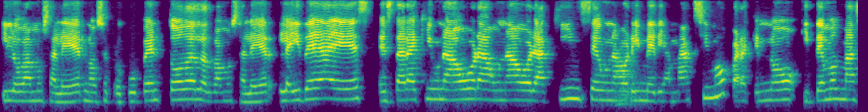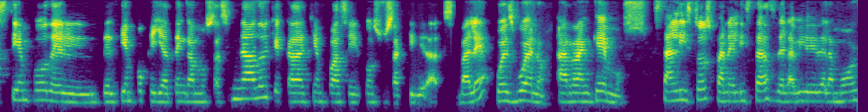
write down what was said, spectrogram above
y lo vamos a leer, no se preocupen, todas las vamos a leer. La idea es estar aquí una hora, una hora quince, una hora y media máximo para que no quitemos más tiempo del, del tiempo que ya tengamos asignado y que cada quien pueda seguir con sus actividades, ¿vale? Pues bueno, arranquemos. ¿Están listos, panelistas de la vida y del amor?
